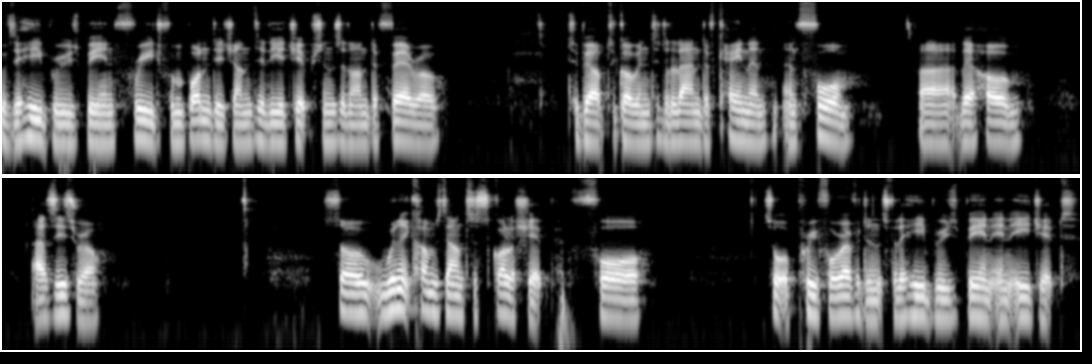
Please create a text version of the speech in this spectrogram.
with the Hebrews being freed from bondage under the Egyptians and under Pharaoh to be able to go into the land of Canaan and form uh, their home as Israel. So when it comes down to scholarship for sort of proof or evidence for the Hebrews being in Egypt,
